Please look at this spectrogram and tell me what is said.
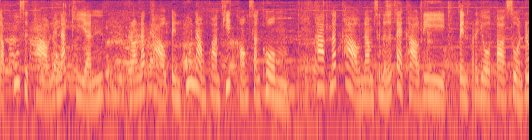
กับผู้สื่อข่าวและนักเขียน เพราะนักข่าวเป็นผู้นำความคิดของสังคม หากนักข่าวนำเสนอแต่ข่าวดี เป็นประโยชน์ต่อส่วนร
